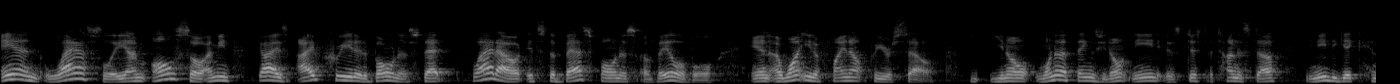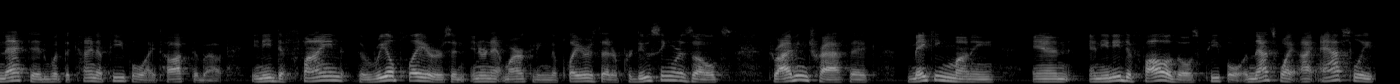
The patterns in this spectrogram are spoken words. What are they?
And lastly, I'm also, I mean, guys, I've created a bonus that flat out, it's the best bonus available. And I want you to find out for yourself. You know, one of the things you don't need is just a ton of stuff. You need to get connected with the kind of people I talked about. You need to find the real players in internet marketing, the players that are producing results, driving traffic, making money, and, and you need to follow those people. And that's why I absolutely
